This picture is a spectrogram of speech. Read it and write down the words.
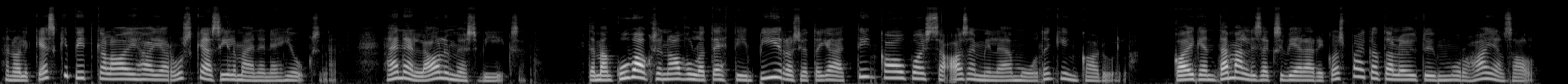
Hän oli keskipitkä laiha ja ruskea silmäinen ja hiuksinen. Hänellä oli myös viikset. Tämän kuvauksen avulla tehtiin piirros, jota jaettiin kaupoissa, asemilla ja muutenkin kaduilla. Kaiken tämän lisäksi vielä rikospaikalta löytyi murhaajan salkku.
